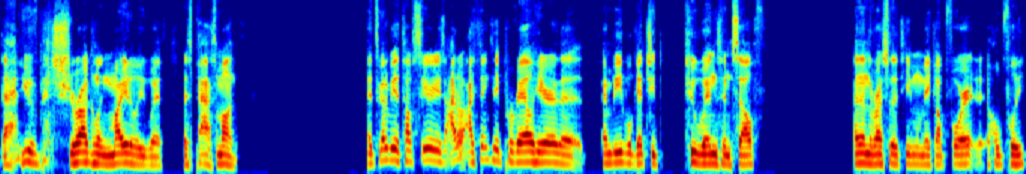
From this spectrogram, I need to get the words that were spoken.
that you've been struggling mightily with this past month. It's gonna be a tough series. I don't. I think they prevail here. The Embiid will get you two wins himself and then the rest of the team will make up for it. Hopefully,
